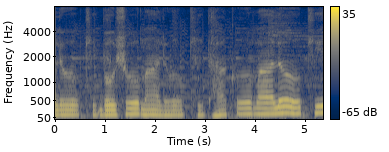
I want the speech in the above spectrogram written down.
লক্ষ্মী, বসো মা লক্ষ্মী, থাকো মা লক্ষ্মী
